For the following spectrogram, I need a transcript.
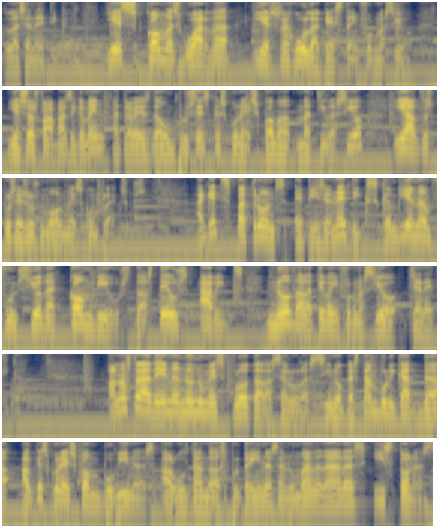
la genètica, i és com es guarda i es regula aquesta informació. I això es fa bàsicament a través d'un procés que es coneix com a metilació i altres processos molt més complexos. Aquests patrons epigenètics canvien en funció de com vius, dels teus hàbits, no de la teva informació genètica. El nostre ADN no només flota a les cèl·lules, sinó que està embolicat de el que es coneix com bobines, al voltant de les proteïnes anomenades histones.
